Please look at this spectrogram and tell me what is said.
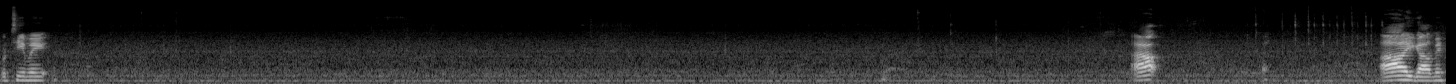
My teammate. Ah. Ah, he got me.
